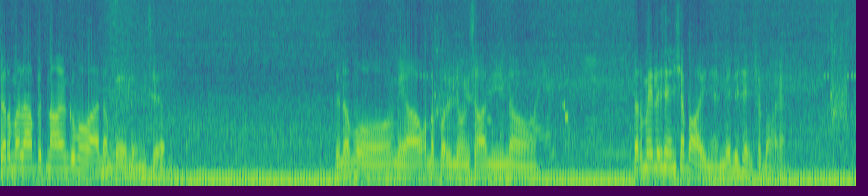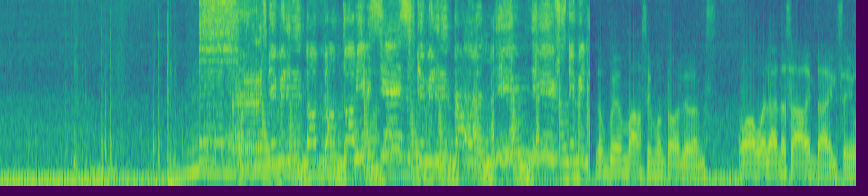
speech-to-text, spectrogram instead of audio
Sir, malapit na kayong gumawa ng felony, sir. Tinan mo, oh, may hawak na baril yung isa kanina, oh. Sir, may lisensya ba kayo niyan? May lisensya ba kayo? Alam mo yung maximum tolerance? Mawawala na sa akin dahil sa'yo.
